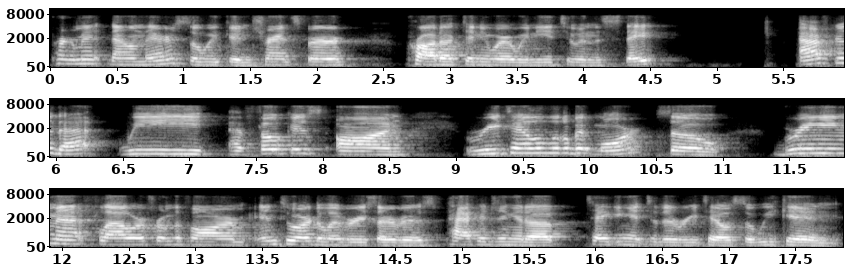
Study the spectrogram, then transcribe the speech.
permit down there so we can transfer product anywhere we need to in the state. After that, we have focused on retail a little bit more. So bringing that flour from the farm into our delivery service, packaging it up, taking it to the retail so we can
